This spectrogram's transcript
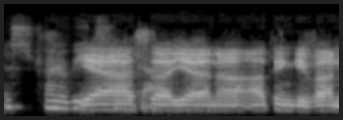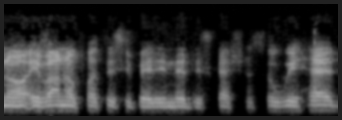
Just trying to read. Yeah, so yeah, no, I think Ivano Ivano participated in the discussion. So we had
